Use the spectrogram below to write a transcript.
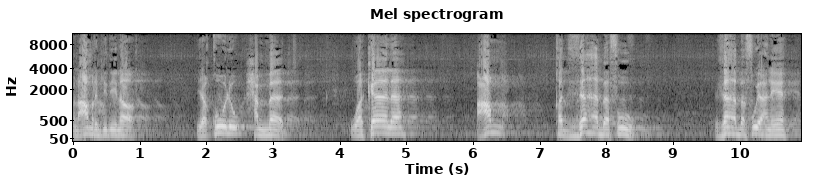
من عمرو بن دينار. يقول حماد وكان عمرو قد ذهب فوه ذهب فوه يعني إيه؟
